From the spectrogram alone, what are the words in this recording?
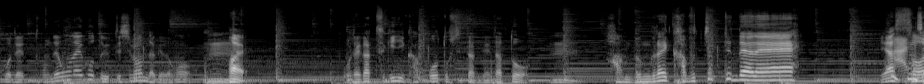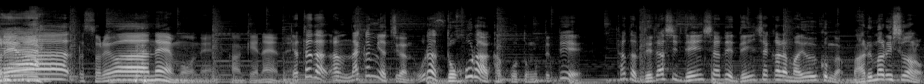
ここでとんでもないこと言ってしまうんだけどもうん。はい。俺が次に書こうとしてたネタとうん。半分ぐらいかぶっちゃってんだよね。いやそれはそれはね もうね関係ないよね。いやただあの中身は違うの。俺はドホラー書こうと思っててただ出だし電車で電車から迷い込むが丸々一緒なの。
